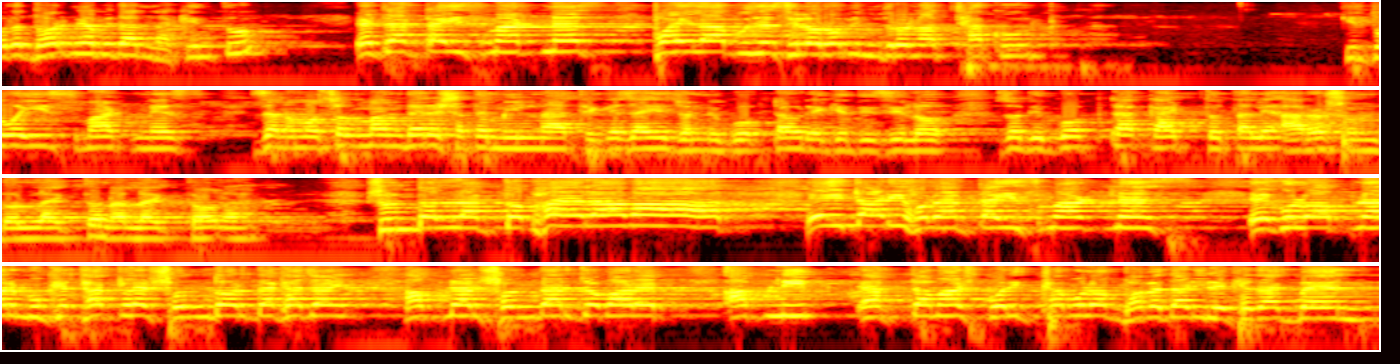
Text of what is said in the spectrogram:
ওটা ধর্মীয় বিধান না, কিন্তু এটা একটা স্মার্টনেস পয়লা বুঝেছিল রবীন্দ্রনাথ ঠাকুর। কিন্তু ওই স্মার্টনেস যেন মুসলমানদের সাথে মিল না থেকে যায়, এই জন্য গোপটাও রেখে দিছিল যদি গোপটা কাটতো, তাহলে আরও সুন্দর লাগতো না লাগতো না। সুন্দর লাগতো ভাইরা আমার এই দাড়ি হলো একটা স্মার্টনেস এগুলো আপনার মুখে থাকলে সুন্দর দেখা যায়। আপনার সৌন্দর্য বাড়ে। আপনি একটা মাস পরীক্ষামূলকভাবে দাড়ি রেখে দেখবেন।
